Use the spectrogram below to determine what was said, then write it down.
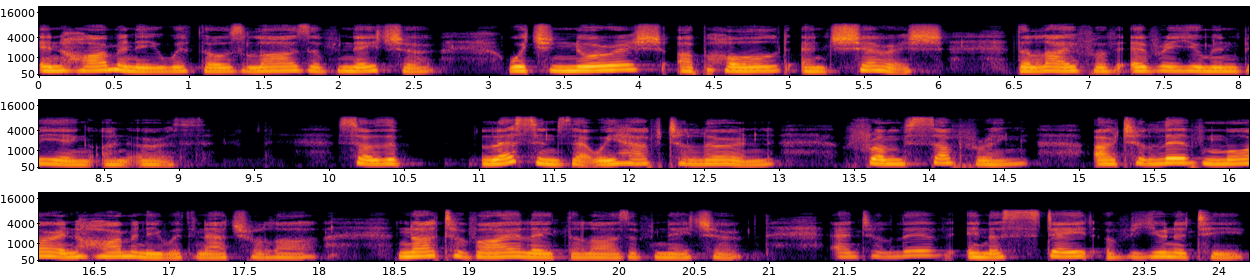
in harmony with those laws of nature which nourish, uphold, and cherish the life of every human being on earth. So, the lessons that we have to learn from suffering are to live more in harmony with natural law, not to violate the laws of nature, and to live in a state of unity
